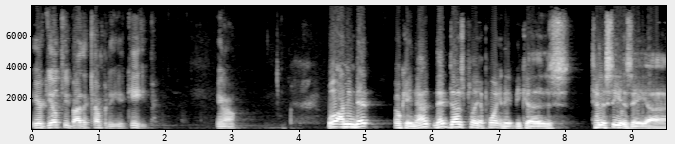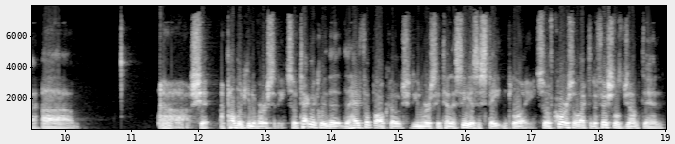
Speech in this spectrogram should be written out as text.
you're guilty by the company you keep. You know, Well, I mean that. Okay, now that does play a point in it because Tennessee is a uh, uh, uh, shit a public university. So technically, the the head football coach at the University of Tennessee is a state employee. So of course, elected officials jumped in.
